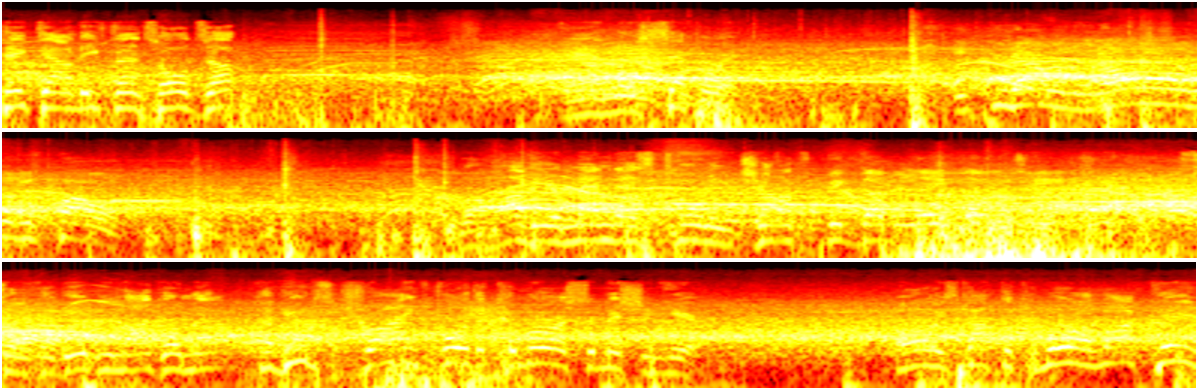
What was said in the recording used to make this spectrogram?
Takedown defense holds up. And they separate. He threw that one with all of his power. Well, Javier Mendez, Tony Johnson. Big double leg, double change. So Khabib Nurmagomedov. Khabib's trying for the Kimura submission here. Oh, he's got the Kimura locked in.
